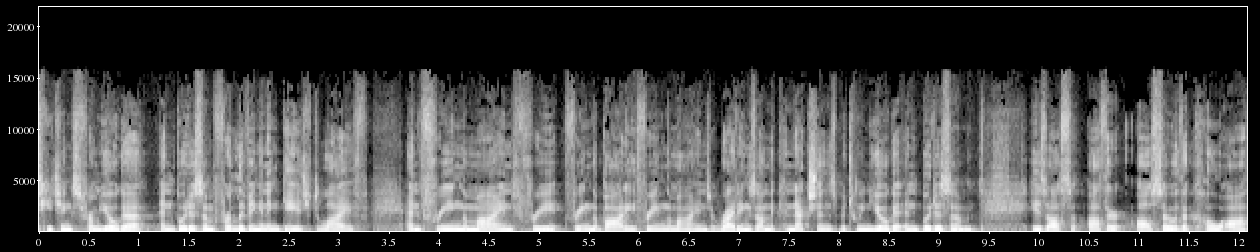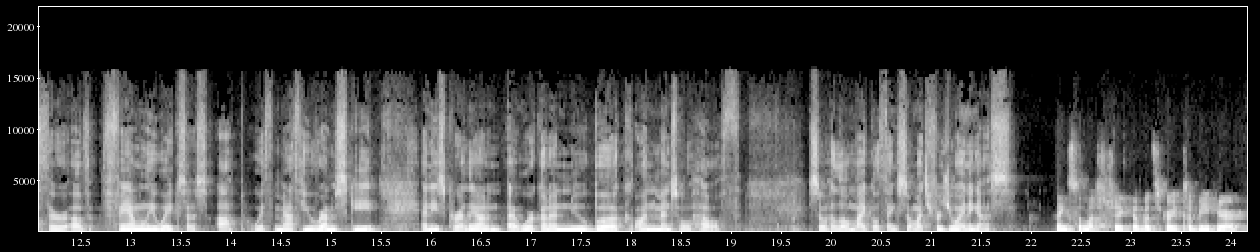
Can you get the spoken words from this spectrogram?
teachings from yoga and Buddhism for living an engaged life, and Freeing the Mind, free, Freeing the Body, Freeing the Mind, writings on the connections between yoga and Buddhism. He's also, author, also the co-author of Family Wakes Us Up with Matthew Remski, and he's currently on, at work on a new book on mental health. So hello, Michael. Thanks so much for joining us. Thanks so much, Jacob. It's great to be here.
